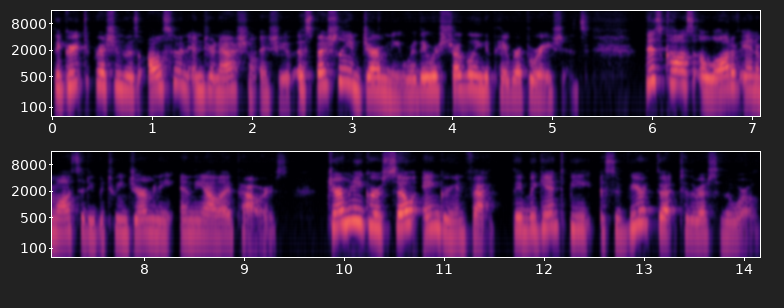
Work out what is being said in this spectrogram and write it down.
The Great Depression was also an international issue, especially in Germany, where they were struggling to pay reparations. This caused a lot of animosity between Germany and the Allied powers. Germany grew so angry, in fact, they began to be a severe threat to the rest of the world.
